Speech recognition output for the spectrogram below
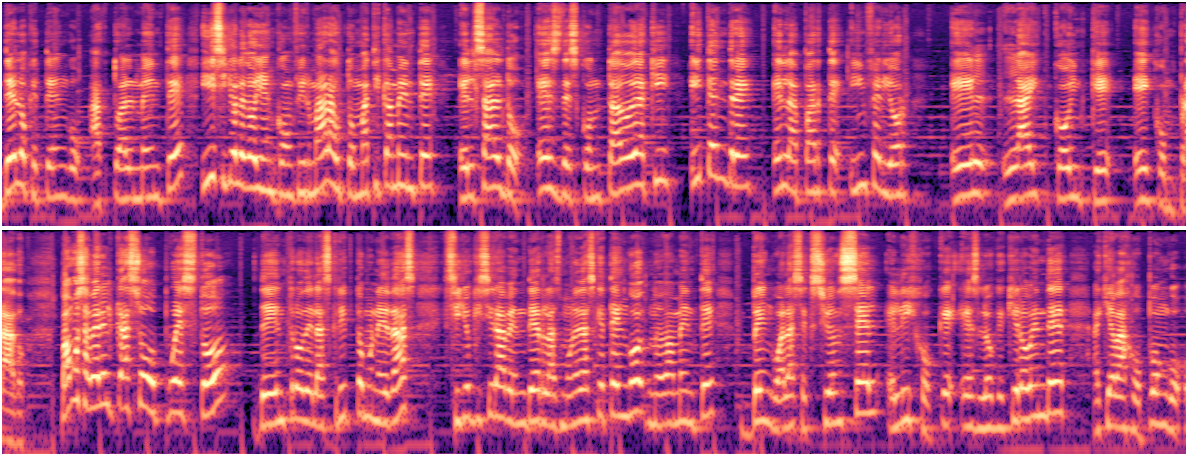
de lo que tengo actualmente. Y si yo le doy en confirmar, automáticamente el saldo es descontado de aquí y tendré en la parte inferior el Litecoin que he comprado. Vamos a ver el caso opuesto dentro de las criptomonedas. Si yo quisiera vender las monedas que tengo, nuevamente vengo a la sección Sell, elijo qué es lo que quiero vender. Aquí abajo pongo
